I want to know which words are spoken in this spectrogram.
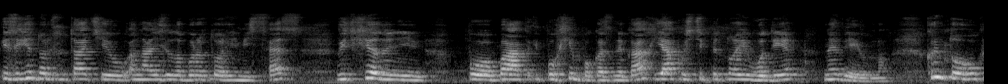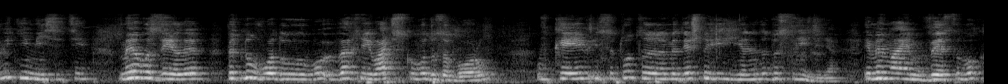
і згідно результатів аналізів лабораторії місцес, відхилені по бак і по хімпоказниках якості питної води не виявлено. Крім того, у квітні місяці ми возили питну воду в- верхньоівачівського водозабору в Київ інститут е, медичної гігієни на дослідження. І ми маємо висновок,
